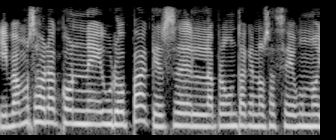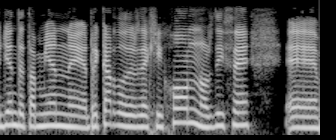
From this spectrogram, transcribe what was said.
Y vamos ahora con Europa, que es eh, la pregunta que nos hace un oyente también, eh, Ricardo desde Gijón, nos dice eh,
